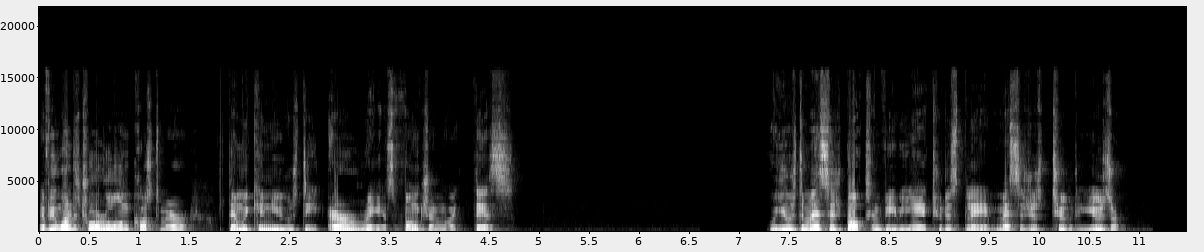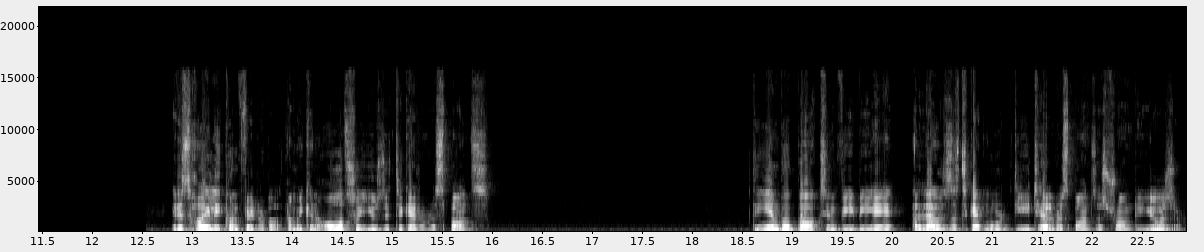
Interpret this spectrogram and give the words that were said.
If we want to throw our own custom error, then we can use the error raise function like this. We use the message box in VBA to display messages to the user. It is highly configurable and we can also use it to get a response. The input box in VBA allows us to get more detailed responses from the user.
